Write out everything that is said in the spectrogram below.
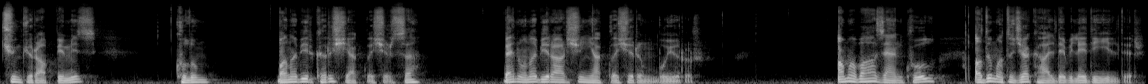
Çünkü Rabbimiz kulum bana bir karış yaklaşırsa ben ona bir arşın yaklaşırım buyurur. Ama bazen kul adım atacak halde bile değildir.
